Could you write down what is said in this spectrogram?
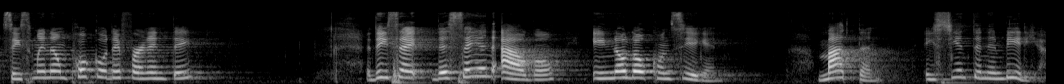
si suena un poco diferente. Dice, desean algo y no lo consiguen. Matan y sienten envidia.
